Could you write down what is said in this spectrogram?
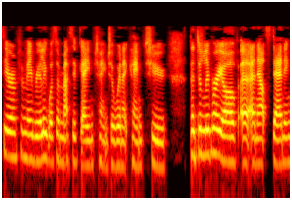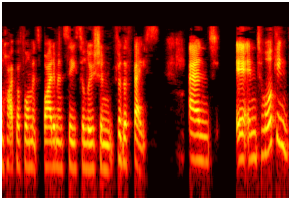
serum for me really was a massive game changer when it came to the delivery of a, an outstanding high performance vitamin C solution for the face. And in talking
